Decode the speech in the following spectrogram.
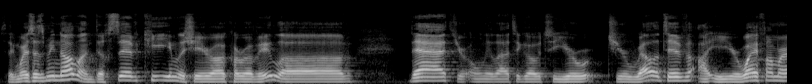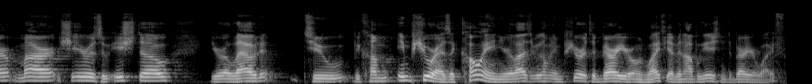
So the Gemara says, "Minalan l'sheira karavelav." That you're only allowed to go to your to your relative, i.e., your wife, Amar Mar Sherezu Ishto. You're allowed to become impure as a Kohen. You're allowed to become impure to bury your own wife. You have an obligation to bury your wife.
